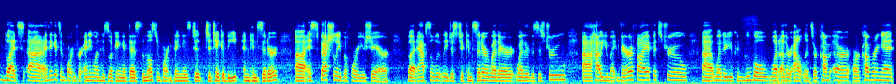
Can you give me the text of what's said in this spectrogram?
but uh, I think it's important for anyone who's looking at this. The most important thing is to to take a beat and consider, uh, especially before you share. But absolutely, just to consider whether whether this is true, uh, how you might verify if it's true, uh, whether you can Google what other outlets are com- are, are covering it,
